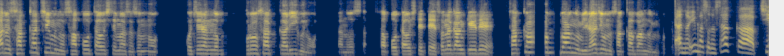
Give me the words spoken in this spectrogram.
あるサッカーチームのサポーターをしてます。その、こちらのプロサッカーリーグの、あの、ササポーターをしてて、そんな関係で、サッカー番組、ラジオのサッカー番組。あの、今そのサッカーチ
